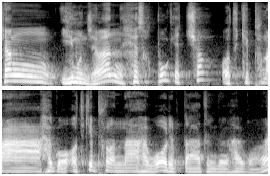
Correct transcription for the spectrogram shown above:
그냥 이 문제만 해석 보겠죠? 어떻게 푸나 하고 어떻게 풀었나 하고 어렵다 등등 하고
